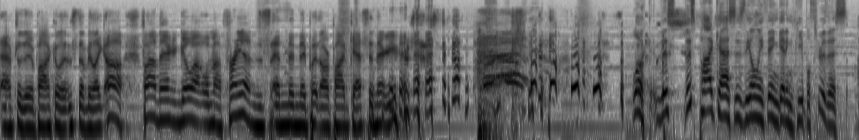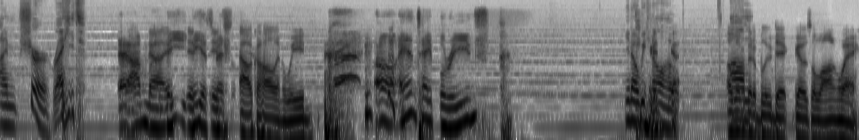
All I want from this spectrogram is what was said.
after the apocalypse they'll be like, oh, finally I can go out with my friends, and then they put our podcast in their ears. Look, this this podcast is the only thing getting people through this. I'm sure, right? And I'm No, me, it's, me it's, especially. it's alcohol and weed. Oh, and table reads. You know, we can all Yeah. hope. A little Um, bit of blue dick goes a long way.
